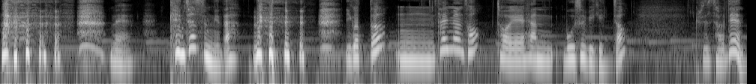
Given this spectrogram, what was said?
네. 괜찮습니다. 네. 이것도, 음, 살면서 저의 한 모습이겠죠? 그래서 저는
